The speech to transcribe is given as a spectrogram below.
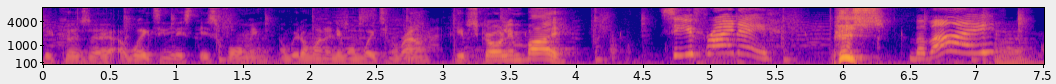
because uh, a waiting list is forming and we don't want anyone waiting around. Keep scrolling by. See you Friday! Peace! Bye bye!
